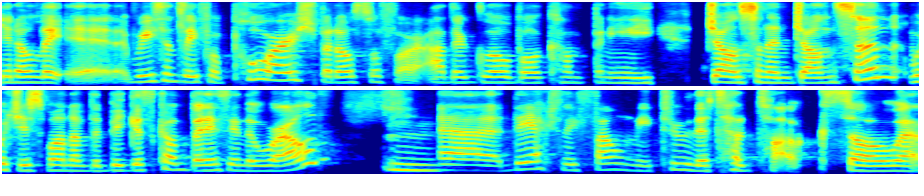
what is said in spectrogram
you know uh, recently for Porsche but also for other global company Johnson and Johnson which is one of the biggest companies in the world. Mm. uh, they actually found me through the TED talk. So uh,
